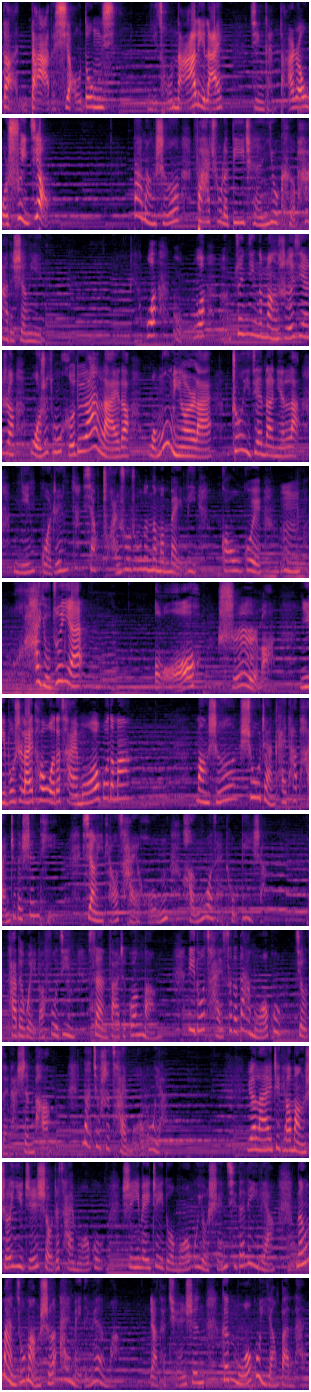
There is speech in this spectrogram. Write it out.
胆大的小东西，你从哪里来？竟敢打扰我睡觉！大蟒蛇发出了低沉又可怕的声音。我我，尊敬的蟒蛇先生，我是从河对岸来的，我慕名而来。终于见到您了，您果真像传说中的那么美丽、高贵，嗯，还有尊严。哦，是吗？你不是来偷我的采蘑菇的吗？蟒蛇舒展开它盘着的身体，像一条彩虹横卧在土地上，它的尾巴附近散发着光芒，一朵彩色的大蘑菇就在它身旁，那就是采蘑菇呀。原来这条蟒蛇一直守着采蘑菇，是因为这朵蘑菇有神奇的力量，能满足蟒蛇爱美的愿望，让它全身跟蘑菇一样斑斓。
